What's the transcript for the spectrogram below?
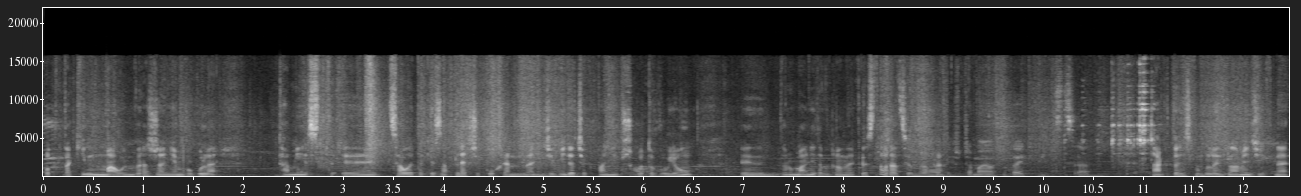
pod takim małym wrażeniem. W ogóle tam jest y, całe takie zaplecze kuchenne, gdzie widać jak pani przygotowują. Y, normalnie to wygląda jak restauracja trochę. Jeszcze mają tutaj pizzę. Tak, to jest w ogóle dla mnie dziwne.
